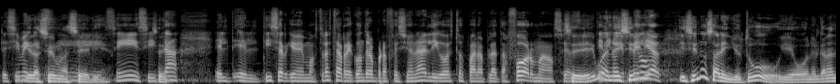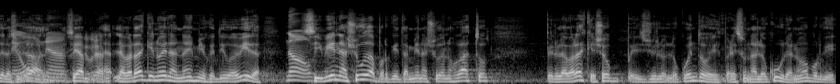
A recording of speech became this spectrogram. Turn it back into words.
Decime quiere que hacer una serie. Sí, sí, está. El, el teaser que me mostraste recontra profesional, digo, esto es para plataforma. O sea, Sí, bueno, y si, no, pelear. y si no sale en YouTube y- o en el canal de la De ciudad. una. O sea, la, la verdad que no era, no es mi objetivo de vida. No, si bien ayuda, porque también ayuda en los gastos, pero la verdad es que yo, pues, yo lo, lo cuento, parece una locura, ¿no? Porque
